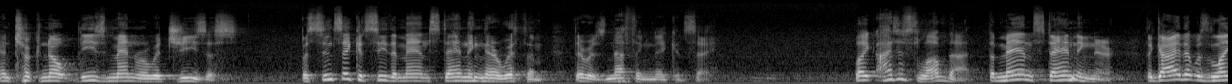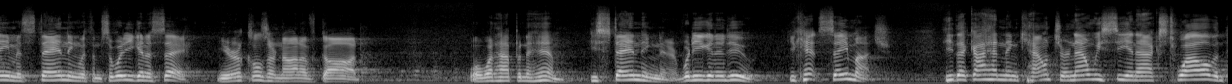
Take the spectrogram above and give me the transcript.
and took note these men were with Jesus. But since they could see the man standing there with them, there was nothing they could say. Like, I just love that. The man standing there, the guy that was lame is standing with him. So, what are you going to say? Miracles are not of God. Well, what happened to him? He's standing there. What are you going to do? You can't say much. He, that guy had an encounter. Now we see in Acts 12, and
